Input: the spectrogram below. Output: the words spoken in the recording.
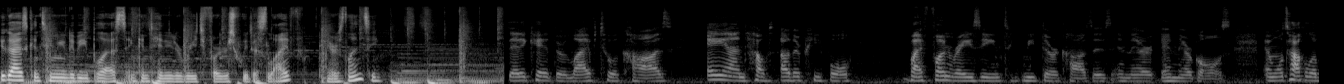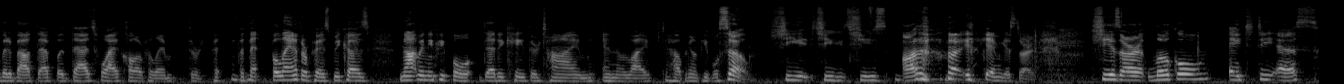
You guys continue to be blessed and continue to reach for your sweetest life. Here's Lindsay. Dedicated their life to a cause and helps other people by fundraising to meet their causes and their and their goals. And we'll talk a little bit about that, but that's why I call her philanthrop- mm-hmm. philanthropist because not many people dedicate their time and their life to helping other people. So she she she's on. I can't even get started. She is our local HDS.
